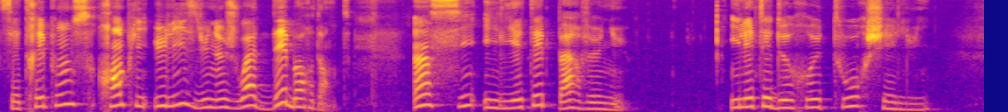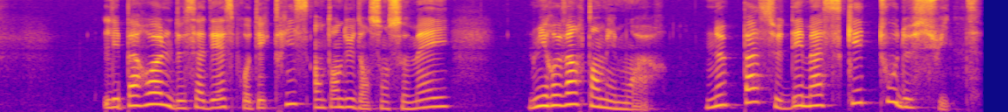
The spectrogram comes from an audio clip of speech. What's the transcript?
Cette réponse remplit Ulysse d'une joie débordante. Ainsi il y était parvenu. Il était de retour chez lui. Les paroles de sa déesse protectrice, entendues dans son sommeil, lui revinrent en mémoire. Ne pas se démasquer tout de suite.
